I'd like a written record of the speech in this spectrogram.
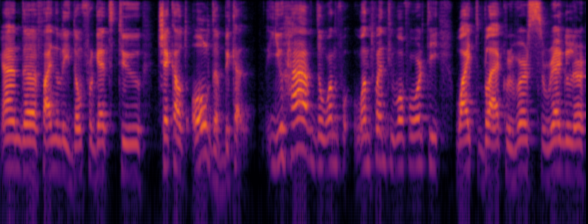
And uh, finally, don't forget to check out all the, because you have the 120, 140, white, black, reverse, regular.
